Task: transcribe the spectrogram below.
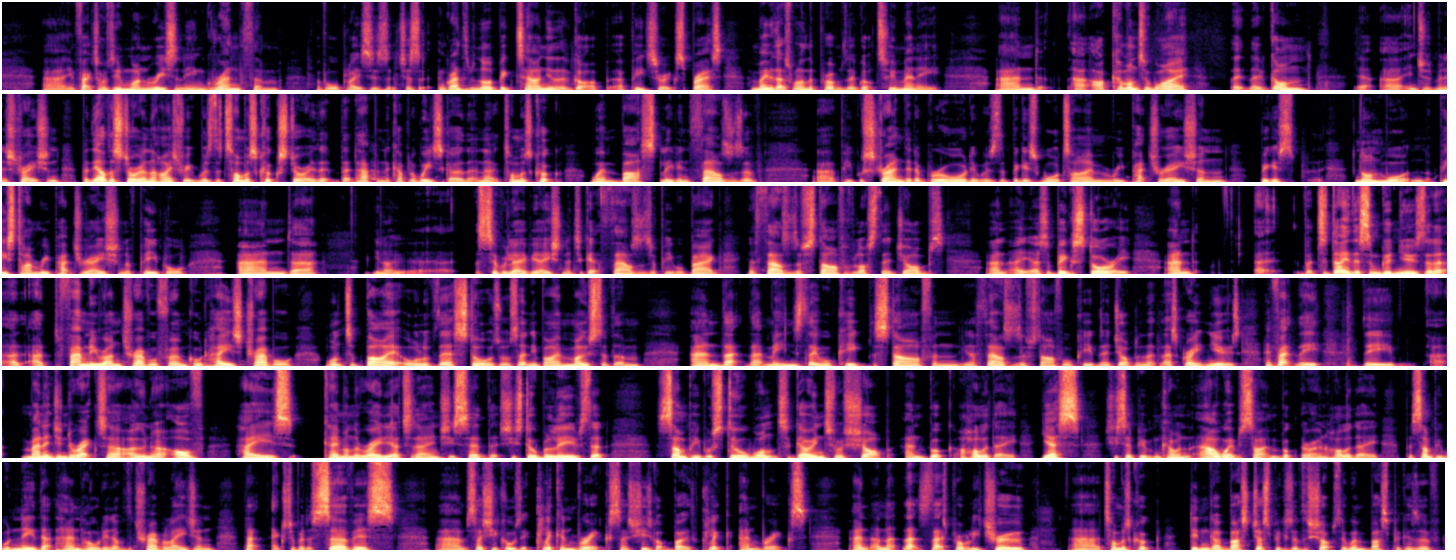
Uh, in fact, I was in one recently in Grantham, of all places. It's just Grantham's not a big town, you know, they've got a, a Pizza Express, and maybe that's one of the problems, they've got too many. And uh, I'll come on to why they, they've gone uh, into administration. But the other story on the high street was the Thomas Cook story that, that happened a couple of weeks ago. That, that Thomas Cook went bust, leaving thousands of uh, people stranded abroad. It was the biggest wartime repatriation, biggest non-war peacetime repatriation of people, and uh, you know. Uh, civil aviation had to get thousands of people back. You know, thousands of staff have lost their jobs, and uh, it's a big story. And uh, but today there's some good news that a, a family-run travel firm called Hays Travel want to buy all of their stores, or certainly buy most of them, and that, that means they will keep the staff, and you know thousands of staff will keep their jobs, and that, that's great news. In fact, the the uh, managing director owner of Hayes came on the radio today, and she said that she still believes that some people still want to go into a shop and book a holiday. Yes, she said people can come on our website and book their own holiday, but some people need that hand holding of the travel agent, that extra bit of service. Um, so she calls it click and bricks. So she's got both click and bricks, and and that, that's that's probably true. Uh, Thomas Cook didn't go bust just because of the shops; they went bust because of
